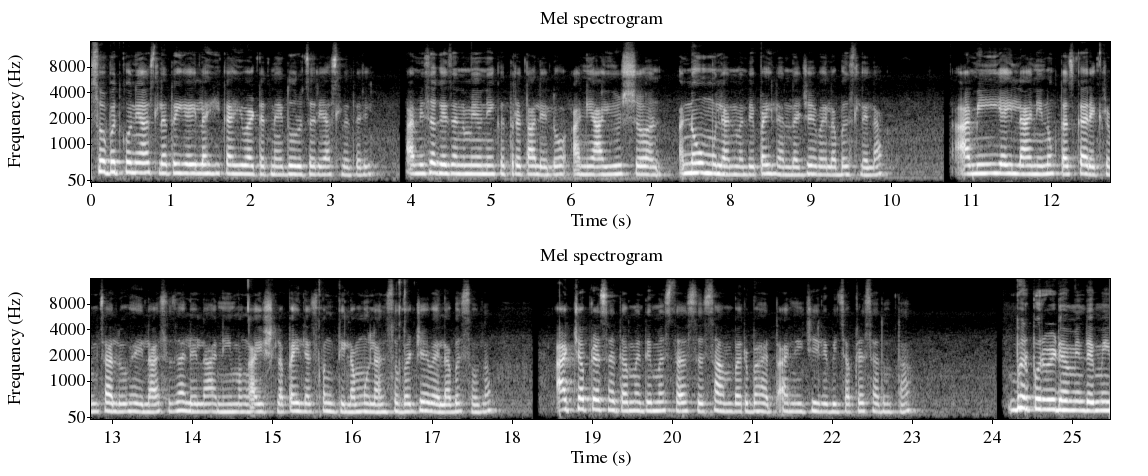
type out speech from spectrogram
सोबत कोणी असलं तर यायलाही काही वाटत नाही दूर जरी असलं तरी. आम्ही सगळेजण मिळून एकत्रित आलेलो आणि आयुष नऊ मुलांमध्ये पहिल्यांदा जेवायला बसलेला. आम्ही यायला आणि नुकताच कार्यक्रम चालू व्हायला असं झालेलं आणि मग आयुषला पहिल्याच पंक्तीला मुलांसोबत जेवायला बसवलं. आजच्या प्रसादामध्ये मस्त असं सांबर भात आणि जिलेबीचा प्रसाद होता. भरपूर व्हिडिओमध्ये मी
